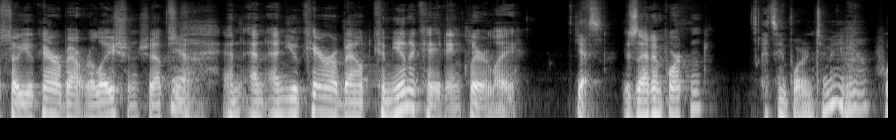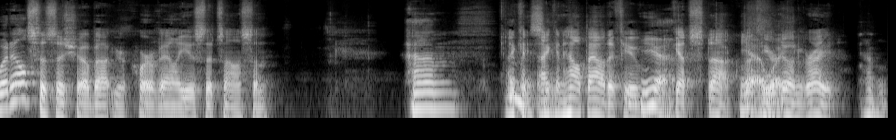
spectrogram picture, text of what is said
So you care about relationships, Yeah. and, and and you care about communicating clearly. Yes. Is that important? It's important to me. Yeah. What else does this show about your core values that's awesome? Um, I can. I can help out if you Yeah. get stuck. But Yeah, you're what- doing great. I'm,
